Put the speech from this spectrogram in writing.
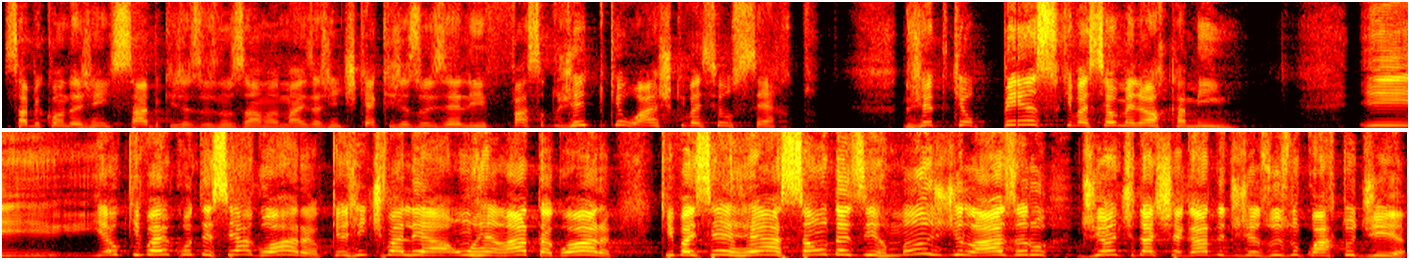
sabe quando a gente sabe que Jesus nos ama, mas a gente quer que Jesus ele faça do jeito que eu acho que vai ser o certo, do jeito que eu penso que vai ser o melhor caminho. E, e, é o que vai acontecer agora, que a gente vai ler um relato agora, que vai ser a reação das irmãs de Lázaro diante da chegada de Jesus no quarto dia.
